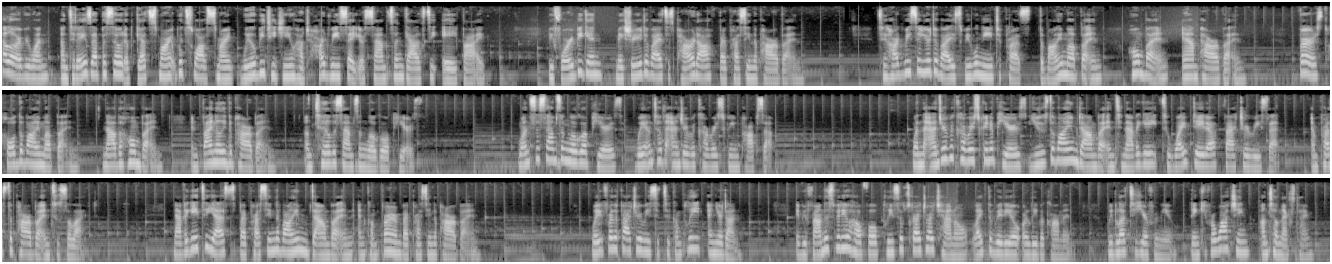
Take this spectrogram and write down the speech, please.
Hello everyone. On today's episode of Get Smart with SwopSmart, we'll be teaching you how to hard reset your Samsung Galaxy A5. Before we begin, make sure your device is powered off by pressing the power button. To hard reset your device, we will need to press the volume up button, home button, and power button. First, hold the volume up button, now the home button, and finally the power button until the Samsung logo appears. Once the Samsung logo appears, wait until the Android recovery screen pops up. When the Android recovery screen appears, use the volume down button to navigate to Wipe Data Factory Reset and press the power button to select. Navigate to Yes by pressing the volume down button and confirm by pressing the power button. Wait for the factory reset to complete and you're done. If you found this video helpful, please subscribe to our channel, like the video, or leave a comment. We'd love to hear from you. Thank you for watching. Until next time.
